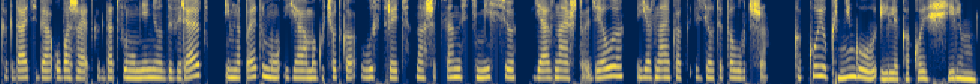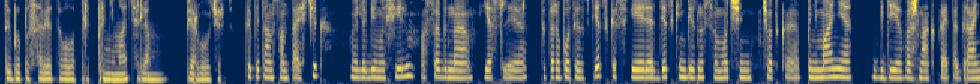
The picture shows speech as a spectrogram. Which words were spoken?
когда тебя уважают, когда твоему мнению доверяют, Именно поэтому я могу четко выстроить наши ценности, миссию. Я знаю, что я делаю, я знаю, как сделать это лучше. Какую книгу или какой фильм ты бы посоветовала предпринимателям в первую очередь? «Капитан Фантастик», мой любимый фильм, особенно если кто-то работает в детской сфере, с детским бизнесом, очень четкое понимание, где важна какая-то грань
